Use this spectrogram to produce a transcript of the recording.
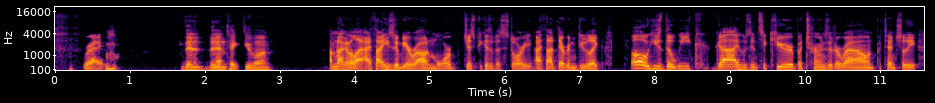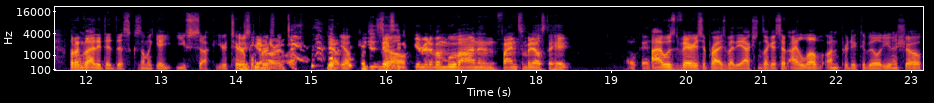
Right. They, they didn't take too long. I'm not gonna lie. I thought he's gonna be around more just because of his story. I thought they were gonna do like, oh, he's the weak guy who's insecure but turns it around potentially. But I'm glad they did this because I'm like, yeah, you suck. You're a terrible just person. right. Yeah, Yep. And just basically So- get rid of him, move on, and find somebody else to hate. Okay. I was very surprised by the actions. Like I said, I love unpredictability in a show.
